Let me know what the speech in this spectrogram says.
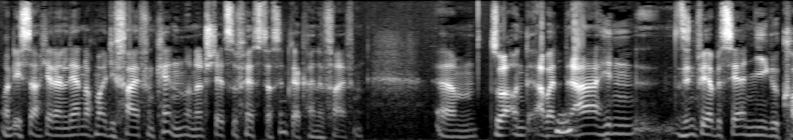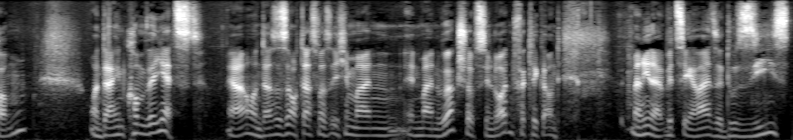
Und ich sage ja, dann lern doch mal die Pfeifen kennen und dann stellst du fest, das sind gar keine Pfeifen. Ähm, so, und, aber mhm. dahin sind wir bisher nie gekommen und dahin kommen wir jetzt. Ja, und das ist auch das, was ich in meinen, in meinen Workshops den Leuten verklicke. Und Marina, witzigerweise, du siehst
